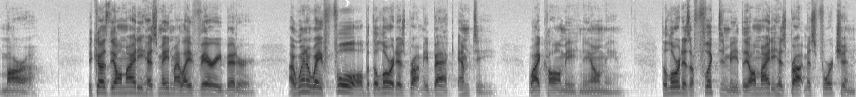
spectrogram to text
Mara, because the Almighty has made my life very bitter. I went away full, but the Lord has brought me back empty. Why call me Naomi? The Lord has afflicted me. The Almighty has brought misfortune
